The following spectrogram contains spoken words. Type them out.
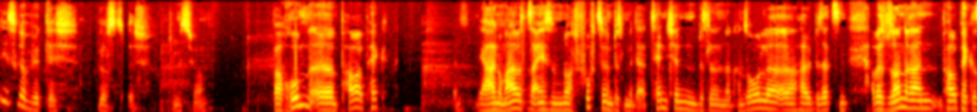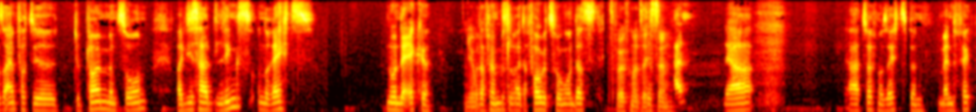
die ist sogar wirklich lustig, die Mission. Warum äh, Powerpack? Ja, normalerweise ist eigentlich nur 15, ein bisschen mit der Attentchen, ein bisschen eine Konsole äh, halt besetzen. Aber das Besondere an Powerpack ist einfach die Deployment Zone, weil die ist halt links und rechts nur in der Ecke. Jo, Aber dafür ein bisschen weiter vorgezogen. Und das, 12 mal das 16. ja, ja, 12 mal 16 im Endeffekt.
